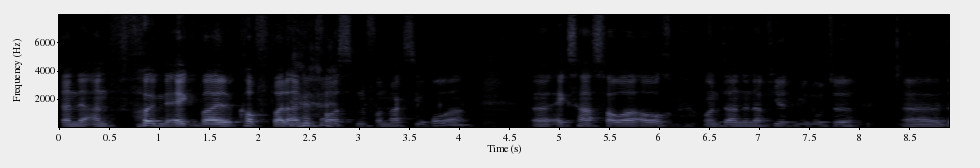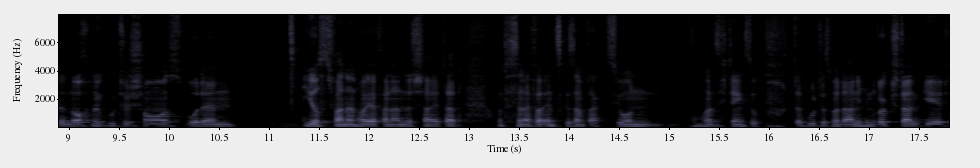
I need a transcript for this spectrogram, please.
Dann der anfolgende Eckball, Kopfball an den Pfosten von Maxi Rohr, äh, Ex-HSVer auch. Und dann in der vierten Minute äh, dann noch eine gute Chance, wo dann Just van Heuer Fernandes scheitert. Und das sind einfach insgesamt Aktionen, wo man sich denkt, so pff, gut, dass man da nicht in Rückstand geht.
